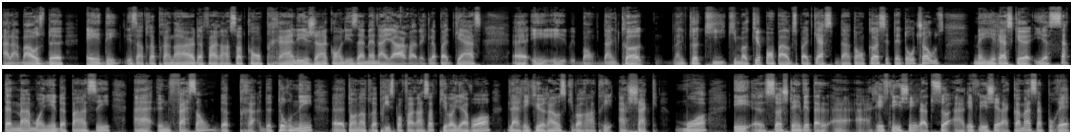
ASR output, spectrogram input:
à la base de aider les entrepreneurs, de faire en sorte qu'on prend les gens, qu'on les amène ailleurs avec le podcast. Euh, et, bon, dans le cas dans le cas qui, qui m'occupe, on parle du podcast. Dans ton cas, c'est peut-être autre chose. Mais il reste qu'il y a certainement moyen de penser à une façon de, de tourner euh, ton entreprise pour faire en sorte qu'il va y avoir de la récurrence qui va rentrer à chaque mois. Et euh, ça, je t'invite à, à, réfléchir à tout ça, à réfléchir à comment ça pourrait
